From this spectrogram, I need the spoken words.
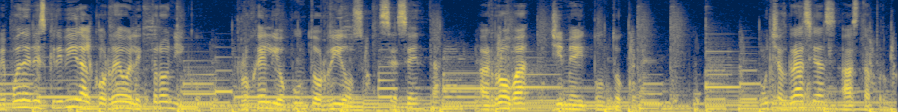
Me pueden escribir al correo electrónico rogelio.rios60 gmail.com. Muchas gracias, hasta pronto.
